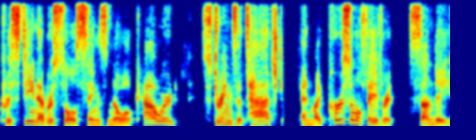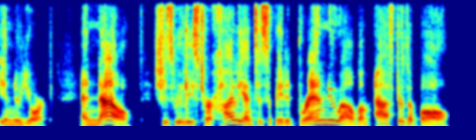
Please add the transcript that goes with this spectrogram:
Christine Ebersole sings Noel Coward, Strings Attached, and my personal favorite, Sunday in New York. And now she's released her highly anticipated brand new album, After the Ball,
